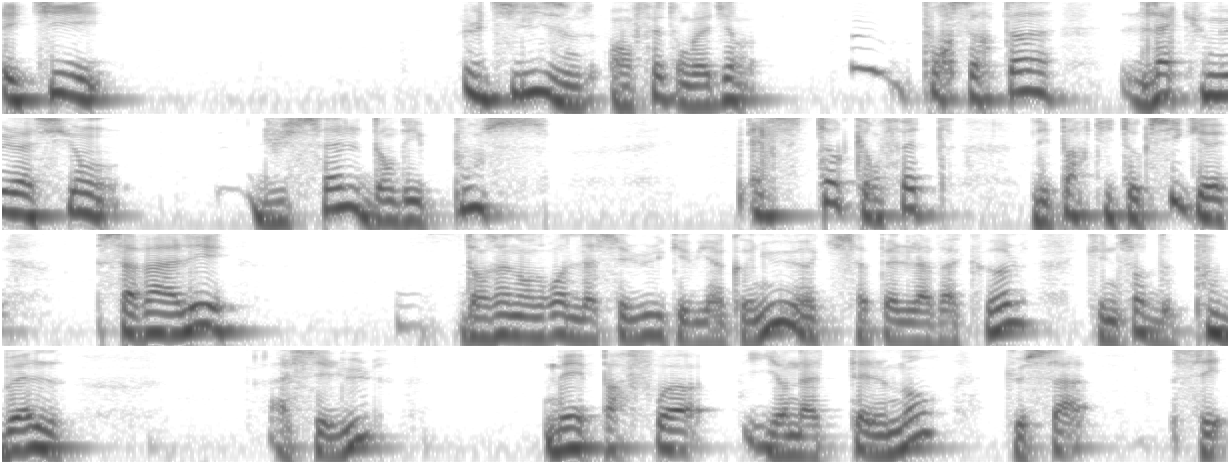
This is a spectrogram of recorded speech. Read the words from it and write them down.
et qui utilisent, en fait, on va dire, pour certains, l'accumulation du sel dans des pousses. Elles stockent, en fait, les parties toxiques et ça va aller dans un endroit de la cellule qui est bien connu, hein, qui s'appelle la vacuole, qui est une sorte de poubelle à cellules. Mais parfois, il y en a tellement que ça c'est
